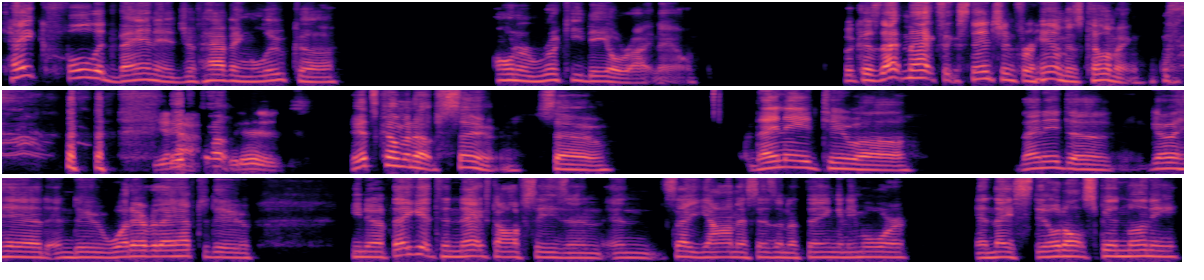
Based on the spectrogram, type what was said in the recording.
Take full advantage of having Luka on a rookie deal right now, because that max extension for him is coming. yeah, it is. It's coming up soon, so they need to uh they need to go ahead and do whatever they have to do. You know, if they get to next off season and say Giannis isn't a thing anymore, and they still don't spend money,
